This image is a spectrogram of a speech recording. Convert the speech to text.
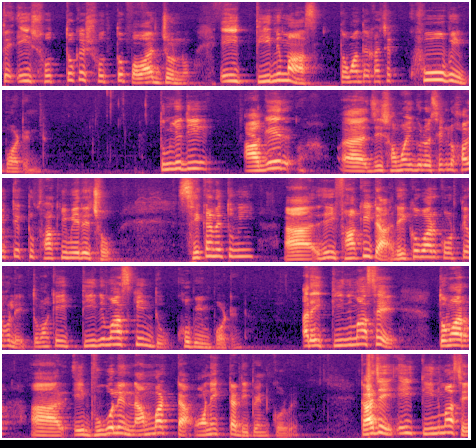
তো এই সত্যকে সত্য পাওয়ার জন্য এই তিন মাস তোমাদের কাছে খুব ইম্পর্ট্যান্ট তুমি যদি আগের যে সময়গুলো সেগুলো হয়তো একটু ফাঁকি মেরেছো, সেখানে তুমি এই ফাঁকিটা রিকভার করতে হলে তোমাকে এই তিন মাস কিন্তু খুব ইম্পর্ট্যান্ট আর এই তিন মাসে তোমার আর এই ভূগোলের নাম্বারটা অনেকটা ডিপেন্ড করবে। কাজেই এই তিন মাসে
